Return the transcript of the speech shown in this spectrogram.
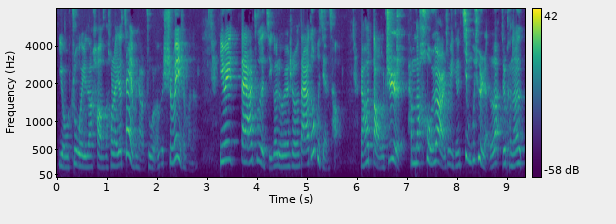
有住过一段 house，后来就再也不想住了，是为什么呢？因为大家住的几个留学生，大家都不剪草，然后导致他们的后院儿就已经进不去人了，就可能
